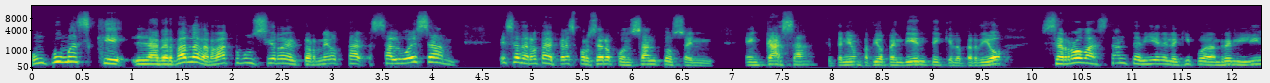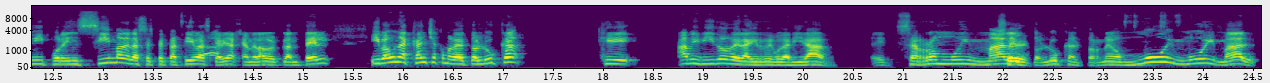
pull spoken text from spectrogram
un Pumas que la verdad, la verdad, tuvo un cierre del torneo, salvo esa, esa derrota de 3 por 0 con Santos en, en casa, que tenía un partido pendiente y que lo perdió, cerró bastante bien el equipo de André Lilini por encima de las expectativas que había generado el plantel. Y va a una cancha como la de Toluca que ha vivido de la irregularidad. Eh, cerró muy mal el Toluca el torneo, muy, muy mal.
